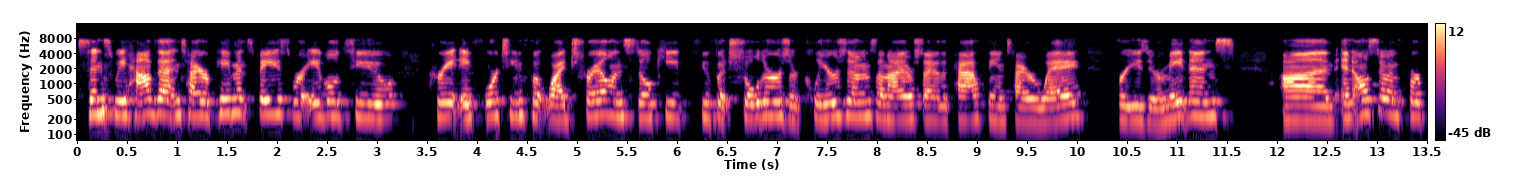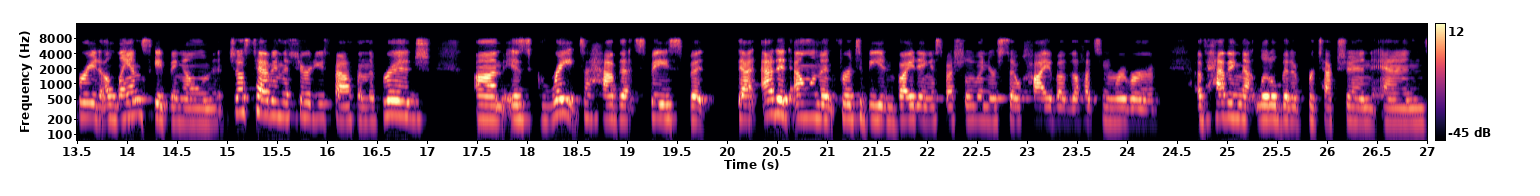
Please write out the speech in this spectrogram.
since we have that entire pavement space, we're able to create a 14 foot wide trail and still keep two foot shoulders or clear zones on either side of the path the entire way for easier maintenance. Um, and also incorporate a landscaping element. Just having the shared use path on the bridge um, is great to have that space, but that added element for it to be inviting, especially when you're so high above the Hudson River, of, having that little bit of protection and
